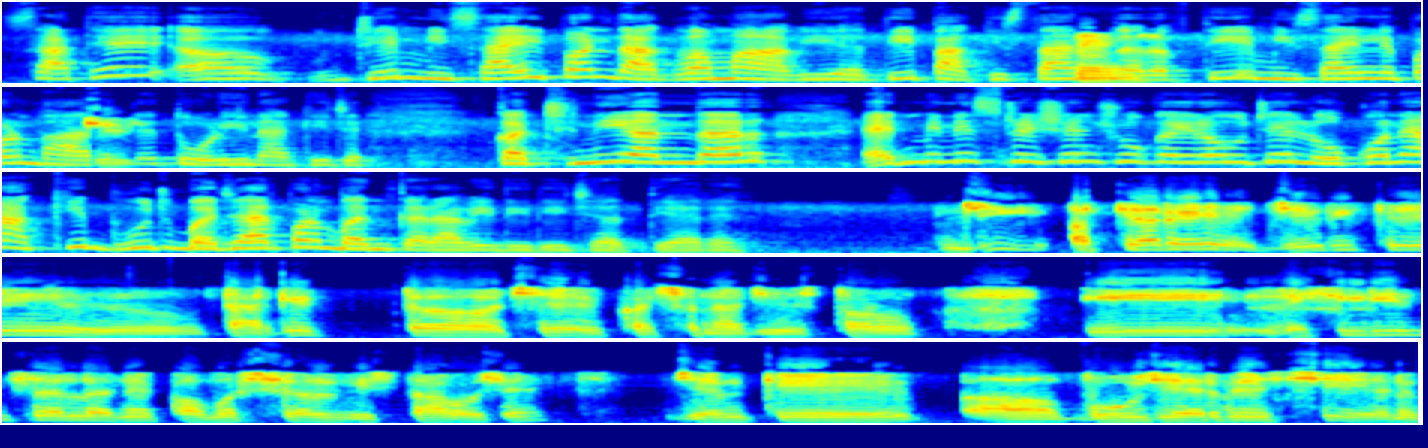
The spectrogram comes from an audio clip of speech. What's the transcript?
સાથે જે મિસાઇલ પણ દાગવામાં આવી હતી પાકિસ્તાન તરફથી એ મિસાઇલને પણ ભારતે તોડી નાખી છે. કચ્છની અંદર એડમિનિસ્ટ્રેશન શું કહી રહ્યું છે? લોકોને આખી ભુજ બજાર પણ બંધ કરાવી દીધી છે અત્યારે. જી અત્યારે જે રીતે ટાર્ગેટ છે કચ્છના જે સ્થળો એ રેસિડેન્શિયલ અને કોમર્શિયલ વિસ્તારો છે. જેમ કે ભુજ એરબેઝ છે અને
